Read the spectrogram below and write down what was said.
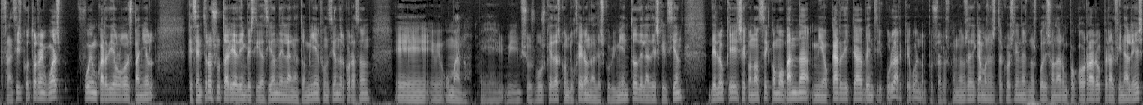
Francisco Torrente Wasp fue un cardiólogo español que centró su tarea de investigación en la anatomía y función del corazón eh, humano. Eh, sus búsquedas condujeron al descubrimiento de la descripción de lo que se conoce como banda miocárdica ventricular, que bueno, pues a los que no nos dedicamos a estas cuestiones nos puede sonar un poco raro, pero al final es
